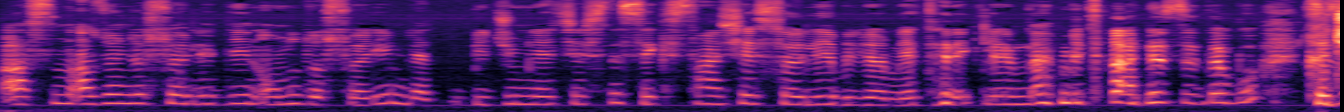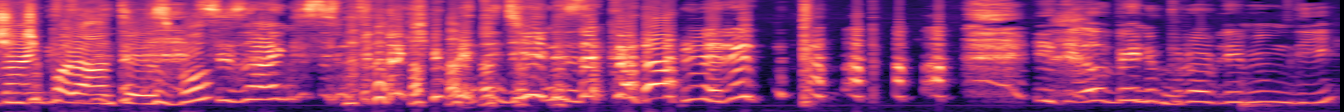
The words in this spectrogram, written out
aslında az önce söylediğin onu da söyleyeyim de bir cümle içerisinde 8 tane şey söyleyebiliyorum. Yeteneklerimden bir tanesi de bu. Siz Kaçıncı hangisini- parantez bu? Siz hangisini takip edeceğinize karar verin. o benim problemim değil.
